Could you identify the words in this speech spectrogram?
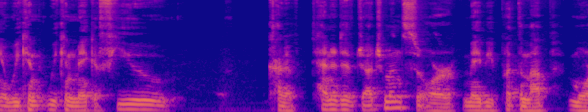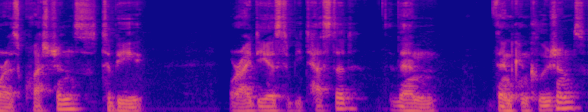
you know we can we can make a few kind of tentative judgments or maybe put them up more as questions to be or ideas to be tested than than conclusions.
